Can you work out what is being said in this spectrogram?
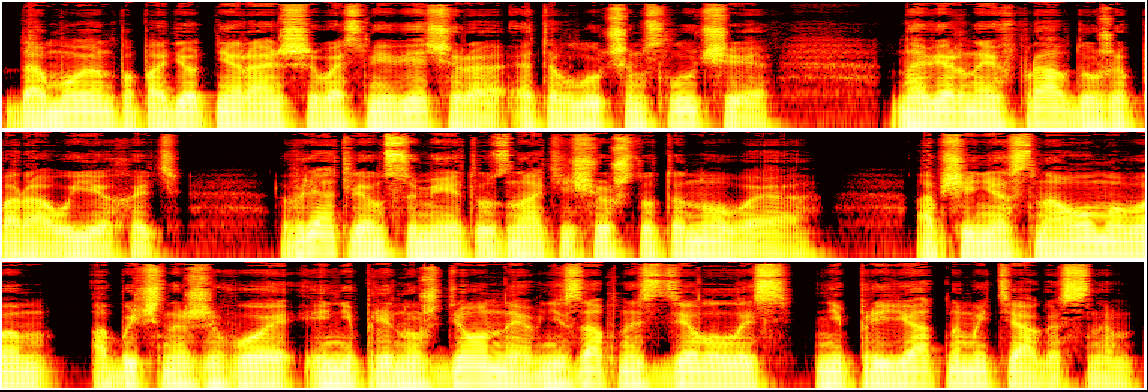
«Домой он попадет не раньше восьми вечера, это в лучшем случае. Наверное, вправду уже пора уехать. Вряд ли он сумеет узнать еще что-то новое. Общение с Наумовым, обычно живое и непринужденное, внезапно сделалось неприятным и тягостным.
